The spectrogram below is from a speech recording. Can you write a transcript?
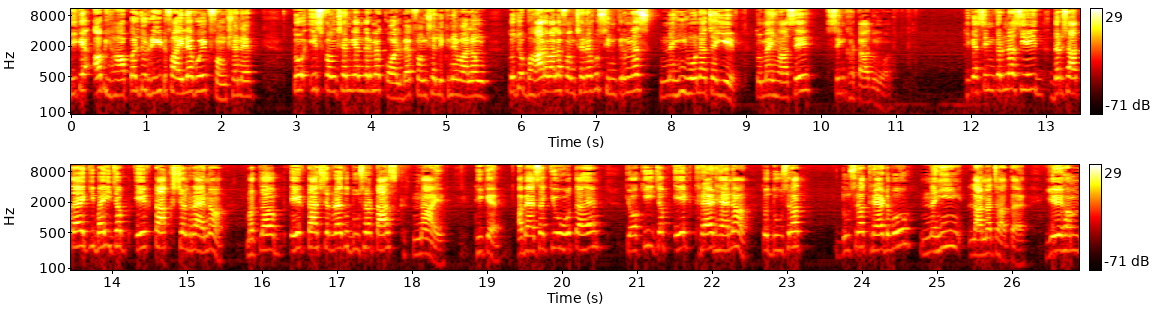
ठीक है? अब यहाँ पर जो रीड फ़ाइल है, वो एक फ़ंक्शन है। तो इस फ़ंक्शन के अंदर मैं कॉल बैक फ़ंक्शन लिखने वाला हूँ। तो जो बाहर वाला फ़ंक्शन है वो सिंक्रनस नहीं होना चाहिए। तो मैं यहाँ से सिंक हटा दूँगा। ठीक है सिंक्रनस यही दर्शाता है कि भाई जब एक टास्क चल रहा है ना मतलब एक टास्क चल रहा है तो दूसरा टास्क ना आए। ठीक है, अब ऐसा क्यों होता है? क्योंकि जब एक थ्रेड है ना तो दूसरा दूसरा थ्रेड वो नहीं लाना चाहता है। ये हम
